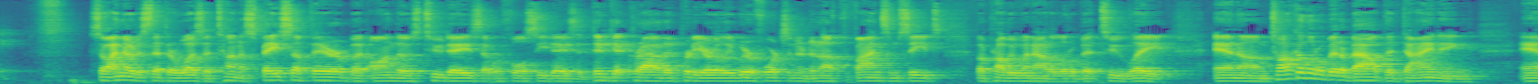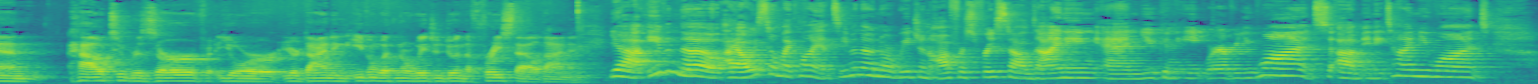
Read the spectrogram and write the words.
So I noticed that there was a ton of space up there, but on those two days that were full sea days, it did get crowded pretty early. We were fortunate enough to find some seats, but probably went out a little bit too late. And um, talk a little bit about the dining and how to reserve your your dining even with Norwegian doing the freestyle dining. Yeah, even though I always tell my clients, even though Norwegian offers freestyle dining and you can eat wherever you want, um, anytime you want,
